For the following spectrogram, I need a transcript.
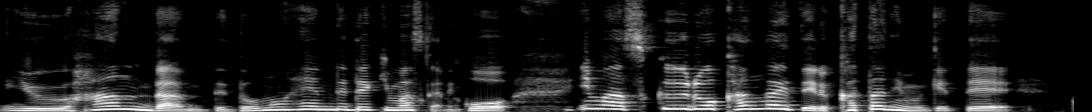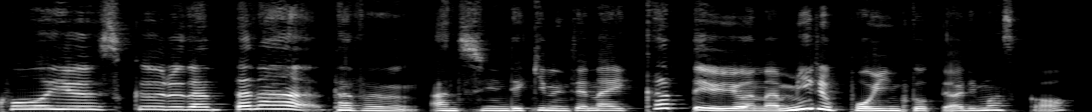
いう判断ってどの辺でできますかね？こう、今スクールを考えている方に向けて、こういうスクールだったら多分安心できるんじゃないかっていうような見るポイントってありますか？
